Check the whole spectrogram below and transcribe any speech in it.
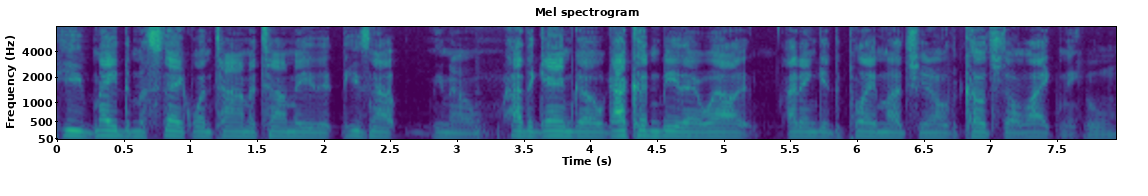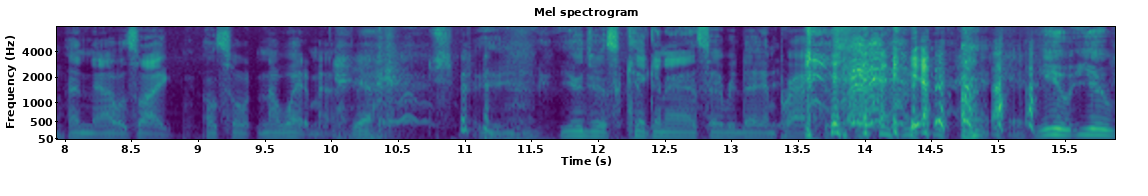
He made the mistake one time of telling me that he's not, you know, how the game go. I couldn't be there. Well, I didn't get to play much. You know, the coach don't like me. And I was like, oh, so now wait a minute. yeah. You're just kicking ass every day in practice. yeah. you you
